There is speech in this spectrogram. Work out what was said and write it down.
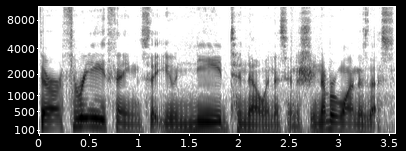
There are three things that you need to know in this industry. Number one is this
